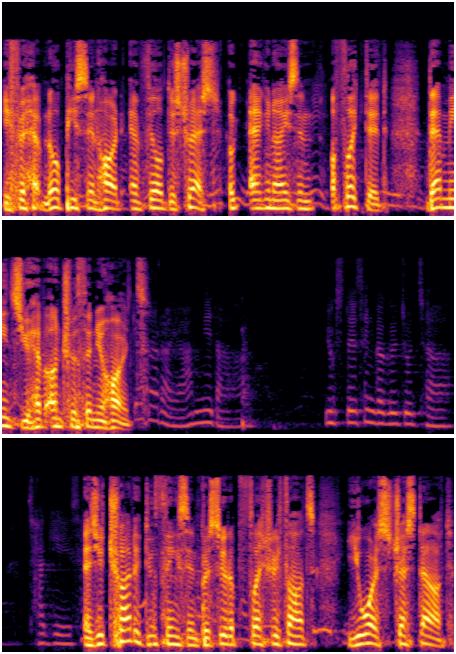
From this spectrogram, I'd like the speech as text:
if you have no peace in heart and feel distressed, agonized, and afflicted, that means you have untruth in your heart. As you try to do things in pursuit of fleshly thoughts, you are stressed out.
